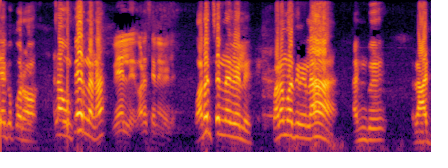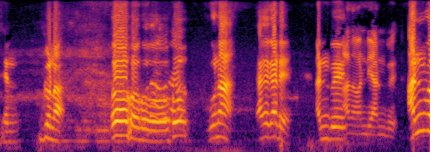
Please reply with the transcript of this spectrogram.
கேட்க போறோம். அண்ணா உன் பேர் என்னண்ணா? வேலு வடசேன வேலு. வட சென்னை வேலு. படம் பாத்தீங்களா அன்பு ராஜன் குணா. ஓஹோ குணா. அங்க காட்டு. அன்பு. அந்த வண்டி அன்பு. அன்பு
